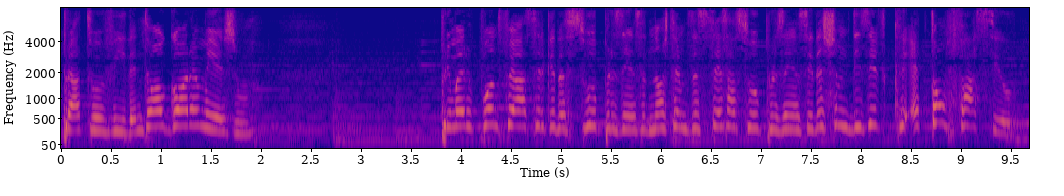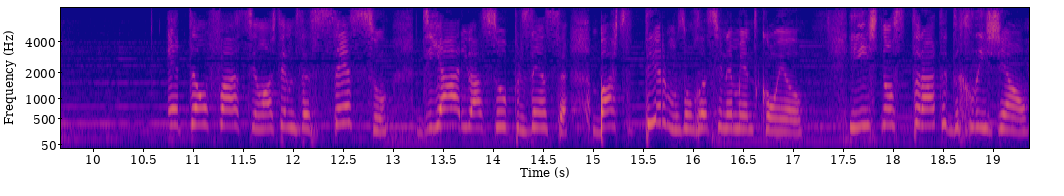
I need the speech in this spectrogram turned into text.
para a tua vida. Então, agora mesmo, primeiro ponto foi acerca da Sua presença, de nós termos acesso à Sua presença. E deixa-me dizer-te que é tão fácil. É tão fácil nós termos acesso diário à Sua presença. Basta termos um relacionamento com Ele. E isto não se trata de religião.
